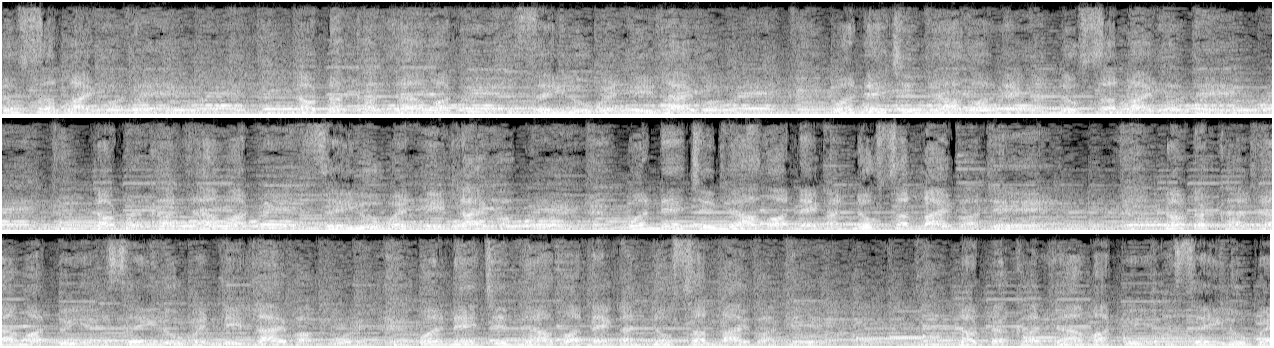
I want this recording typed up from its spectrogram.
နဲ့ငါနှုတ်ဆက်လိုက်ပါနဲ့နောက်တစ်ခါလမ်းမှာတွေ့ရင်အစိမ်းလိုပဲနေလိုက်ပါမယ်ဝမ်းနေခြင်းများစွာနဲ့ငါနှုတ်ဆက်လိုက်ပါနဲ့နောက်တစ်ခါလမ်းမှာတွေ့ရင်အစိမ်းလိုပဲနေလိုက်ပါကွယ်ဝမ်းနေခြင်းများစွာနဲ့ငါနှုတ်ဆက်လိုက်ပါနဲ့နောက်တစ်ခါလမ်းမှာတွေ့ရင်အစိမ်းလိုပဲနေလိုက်ပါကွယ်ဝမ်းနေခြင်းများစွာနဲ့ငါနှုတ်ဆက်လိုက်ပါနဲ့နောက်တစ်ခါလမ်းမှာတွေ့ရင်အစိမ်းလိုပဲ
